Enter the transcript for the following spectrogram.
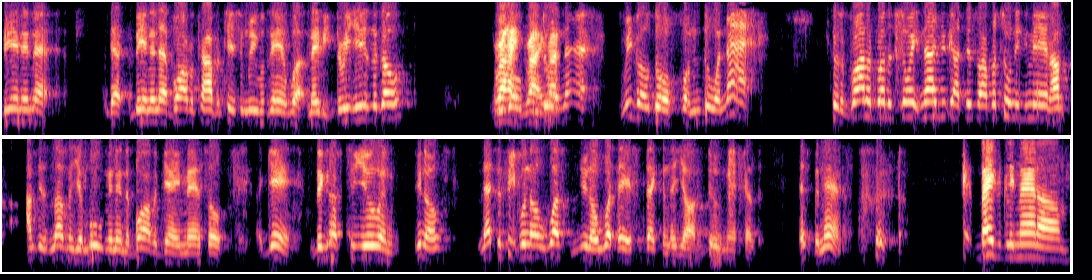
being in that that being in that barber competition we was in what maybe three years ago. We Right, go right, doing right. That, we go do from doing that to the Bronner Brother joint. Now you got this opportunity, man. I'm I'm just loving your movement in the barber game, man. So again, big up to you, and you know, let the people know what you know what they're expecting of y'all to do, man. Because it's bananas. basically, man, um,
